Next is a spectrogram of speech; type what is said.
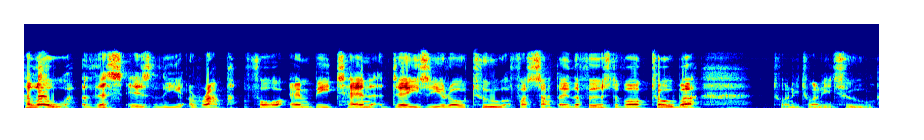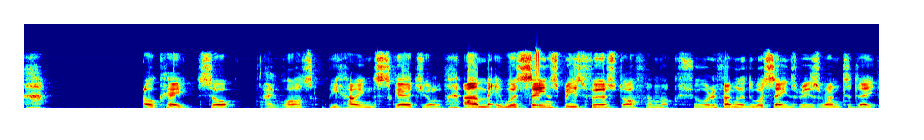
Hello, this is the wrap for MB10 Day 02 for Saturday the 1st of October 2022. Okay, so I was behind schedule. Um, it was Sainsbury's first off. I'm not sure if I'm going to do a Sainsbury's run today.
